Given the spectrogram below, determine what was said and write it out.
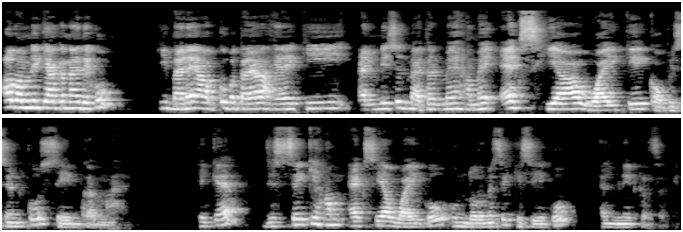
अब हमने क्या करना है देखो, कि मैंने आपको बताया है कि एलिमिनेशन मेथड में हमें एक्स या वाई के कॉपिशेंट को सेम करना है, ठीक है? जिससे कि हम एक्स या वाई को उन दोनों में से किसी को एलिमिनेट कर सके।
